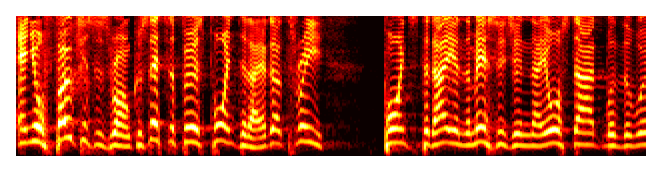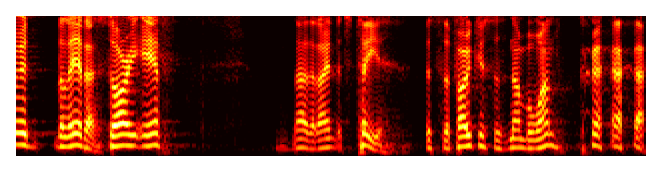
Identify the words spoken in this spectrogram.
and your focus is wrong because that's the first point today. I've got three points today in the message and they all start with the word, the letter. Sorry, F. No, they don't. It's T. It's the focus is number one. the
